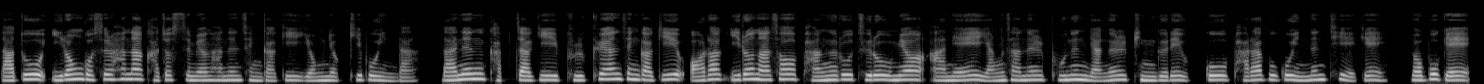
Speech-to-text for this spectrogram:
나도 이런 것을 하나 가졌으면 하는 생각이 역력히 보인다. 나는 갑자기 불쾌한 생각이 와락 일어나서 방으로 들어오며 아내의 양산을 보는 양을 빙그레 웃고 바라보고 있는 티에게 여보게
